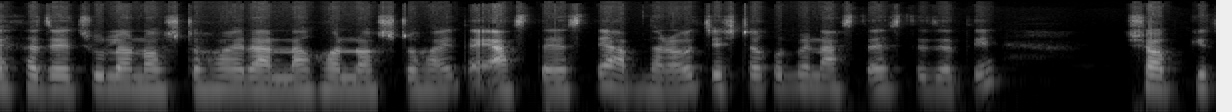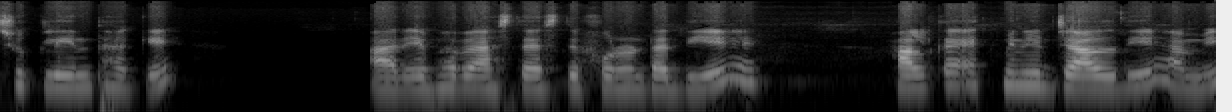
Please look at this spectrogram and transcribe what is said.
দেখা যায় চুলা নষ্ট হয়, রান্নাঘর নষ্ট হয়। তাই আস্তে আস্তে আপনারাও চেষ্টা করবেন আস্তে আস্তে যাতে সব কিছু ক্লিন থাকে। আর এভাবে আস্তে আস্তে ফোড়নটা দিয়ে হালকা এক মিনিট জাল দিয়ে আমি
